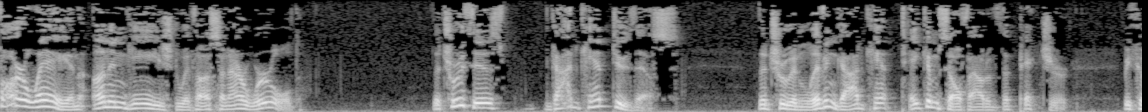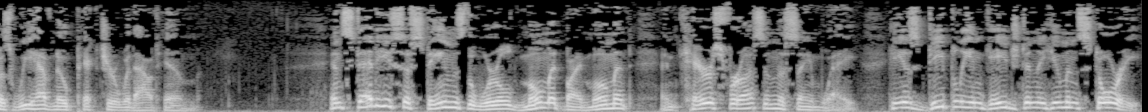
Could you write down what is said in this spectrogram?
far away and unengaged with us and our world. The truth is, God can't do this. The true and living God can't take himself out of the picture because we have no picture without him. Instead, he sustains the world moment by moment and cares for us in the same way. He is deeply engaged in the human story,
